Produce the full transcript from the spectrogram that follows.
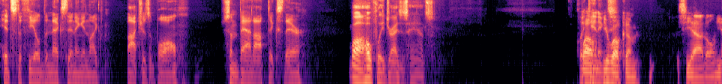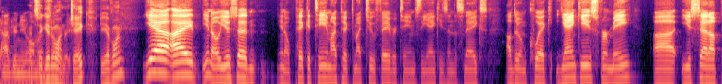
hits the field the next inning and like botches a ball. Some bad optics there. Well, hopefully he dries his hands. Quick well, innings. you're welcome, Seattle. You have your new home. That's a good one. Jake, do you have one? Yeah, I, you know, you said, you know, pick a team. I picked my two favorite teams, the Yankees and the Snakes. I'll do them quick. Yankees for me, uh, you set up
